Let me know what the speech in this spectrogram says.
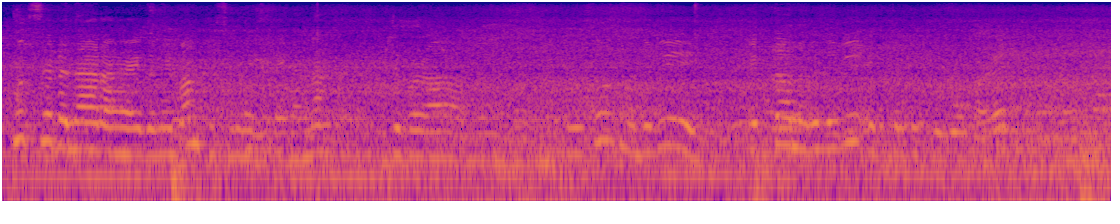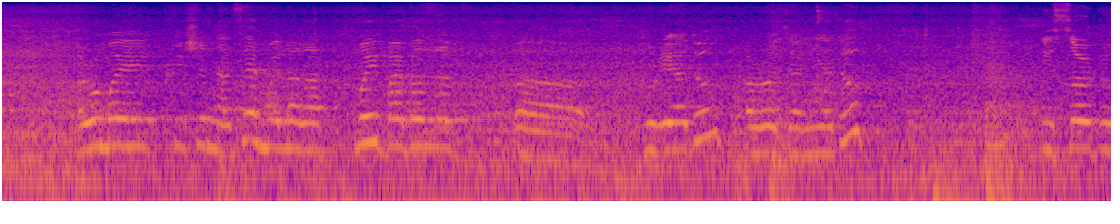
খুদ চে বেনা ৰাহে গ'লে ইমান খুচি লাগি না। এইটো পৰা মানুহে একটা নহ'লে বি একটাটো কৰিব পাৰে। আৰু মই খ্ৰীষ্টান আছে মই লগা মই বাইবেল ফুৰিয়াটো আৰু জানিয়াটো। পিছৰ টু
